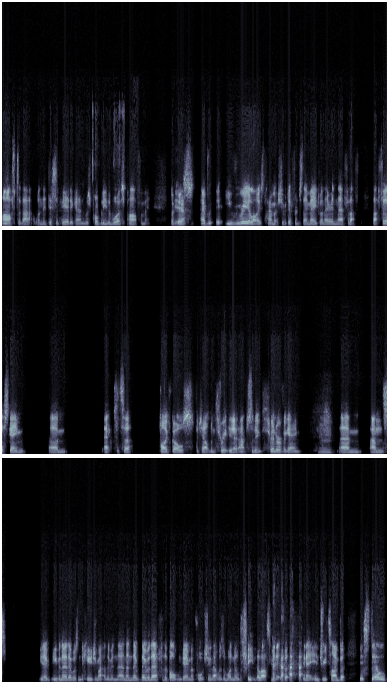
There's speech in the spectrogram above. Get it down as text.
after that when they disappeared again was probably the worst part for me because yeah. every it, you realised how much of a difference they made when they were in there for that that first game. Um, Exeter, five goals for Cheltenham, three you know absolute thriller of a game Mm. Um, and you know, even though there wasn't a huge amount of them in there, and then they, they were there for the Bolton game. Unfortunately, that was a one 0 defeat in the last minute, but you know, injury time. But it's still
